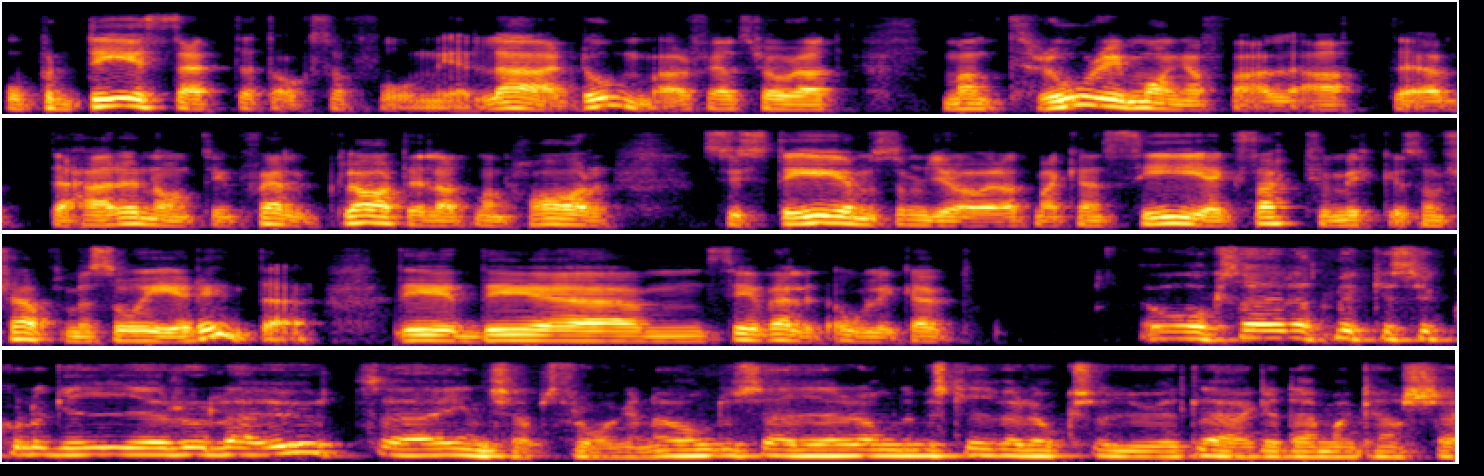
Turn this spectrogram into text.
Och på det sättet också få mer lärdomar. För jag tror att man tror i många fall att eh, det här är någonting självklart eller att man har system som gör att man kan se exakt hur mycket som köps, men så är det inte. Det, det ehm, ser väldigt olika ut. Och också är rätt mycket psykologi rulla ut eh, inköpsfrågorna. Om du säger, om du beskriver det också i ett läge där man kanske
